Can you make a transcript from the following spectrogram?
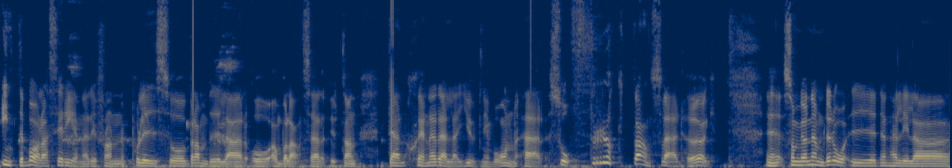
inte bara sirener ifrån polis och brandbilar och ambulanser utan den generella ljudnivån är så fruktansvärt hög. Eh, som jag nämnde då i den här lilla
